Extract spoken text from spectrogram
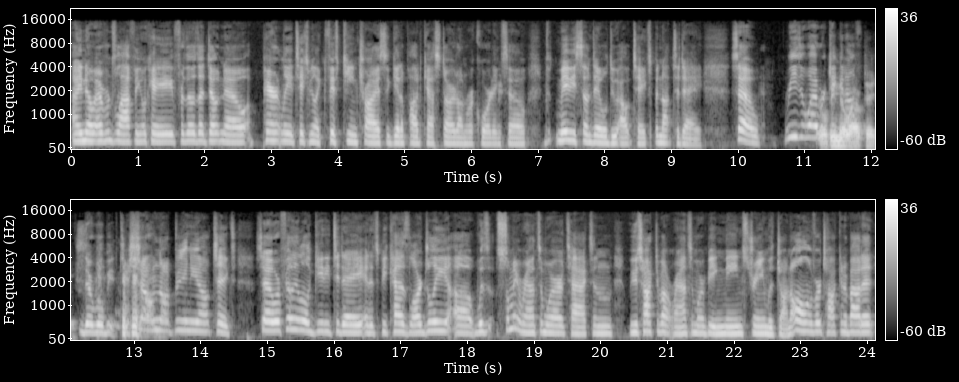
I know everyone's laughing. Okay, for those that don't know, apparently it takes me like 15 tries to get a podcast started on recording. So maybe someday we'll do outtakes, but not today. So reason why There we're will be kicking no off, outtakes. There will be. There shall not be any outtakes. So we're feeling a little giddy today, and it's because largely uh, with so many ransomware attacks, and we talked about ransomware being mainstream with John Oliver talking about it.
